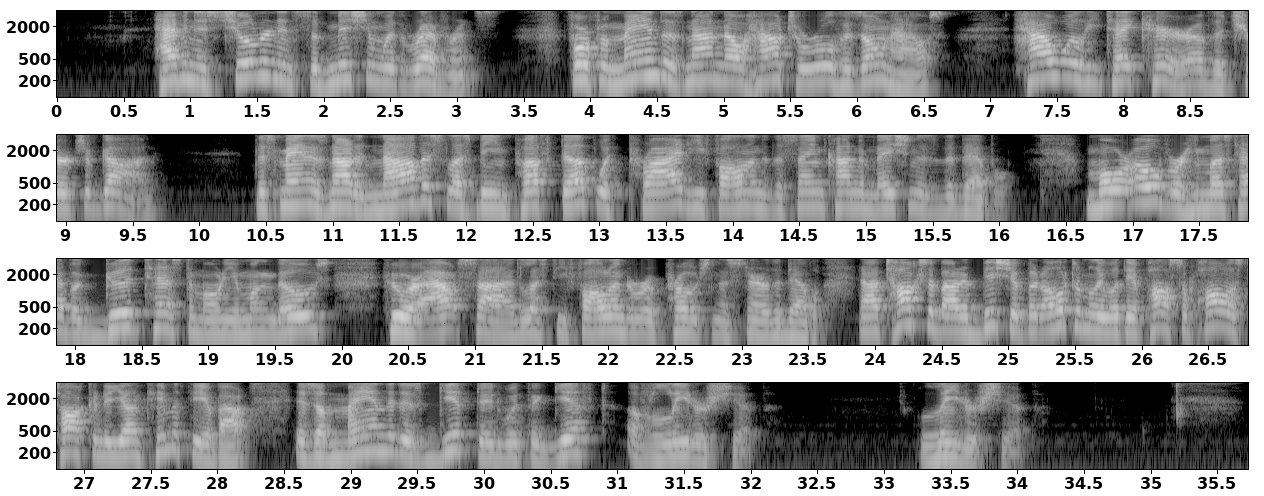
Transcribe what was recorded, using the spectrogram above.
having his children in submission with reverence. For if a man does not know how to rule his own house, how will he take care of the church of God? This man is not a novice, lest being puffed up with pride he fall into the same condemnation as the devil. Moreover, he must have a good testimony among those who are outside, lest he fall into reproach in the snare of the devil. Now, it talks about a bishop, but ultimately, what the Apostle Paul is talking to young Timothy about is a man that is gifted with the gift of leadership. Leadership.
